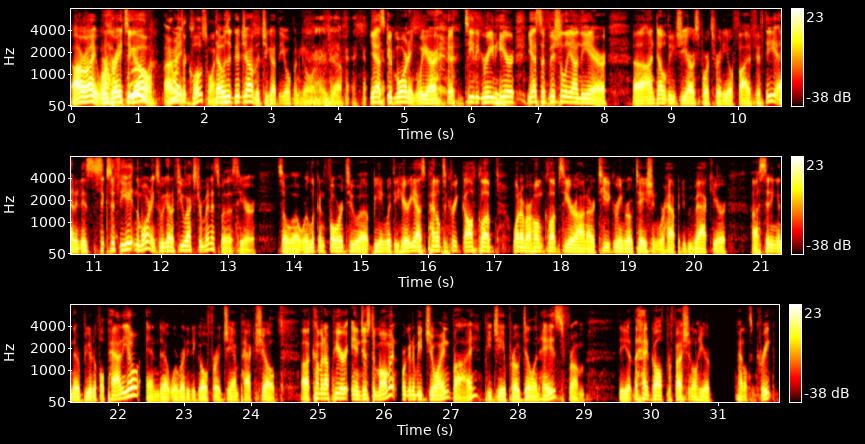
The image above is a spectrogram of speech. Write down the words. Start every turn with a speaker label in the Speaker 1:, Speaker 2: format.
Speaker 1: All right, we're great to go. All
Speaker 2: that
Speaker 1: right.
Speaker 2: was a close one.
Speaker 1: That was a good job that you got the open going there, Jeff. yes, good morning. We are Tee to Green here. Yes, officially on the air uh, on WGR Sports Radio 550, and it is 6:58 in the morning. So we got a few extra minutes with us here. So uh, we're looking forward to uh, being with you here. Yes, Pendleton Creek Golf Club, one of our home clubs here on our Tee to Green rotation. We're happy to be back here. Uh, sitting in their beautiful patio, and uh, we're ready to go for a jam-packed show. Uh, coming up here in just a moment, we're going to be joined by PGA Pro Dylan Hayes from the the head golf professional here at Pendleton Creek.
